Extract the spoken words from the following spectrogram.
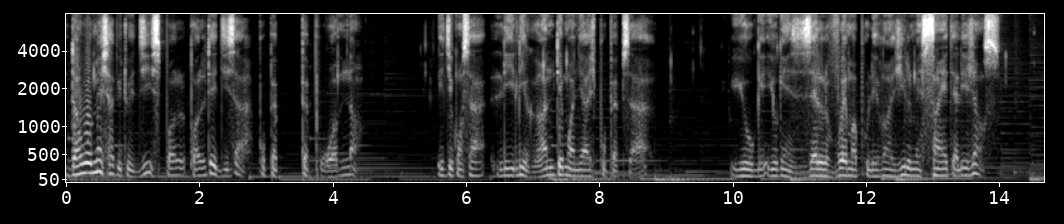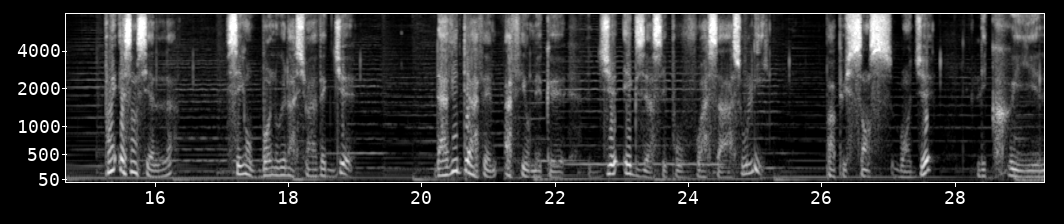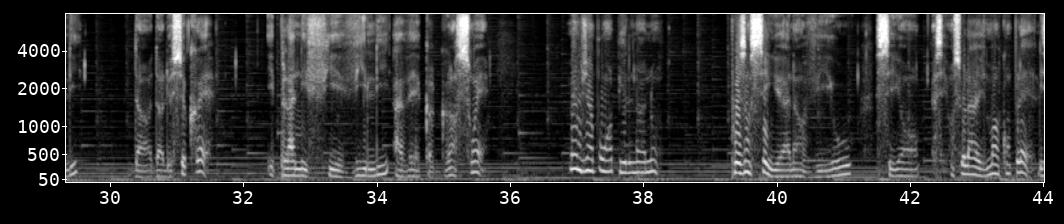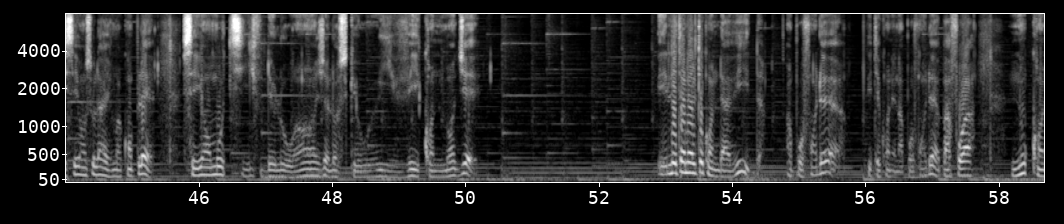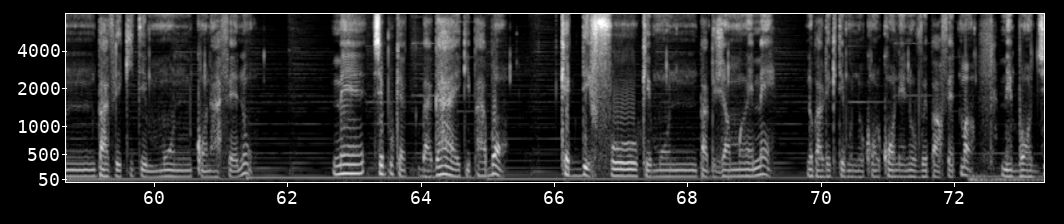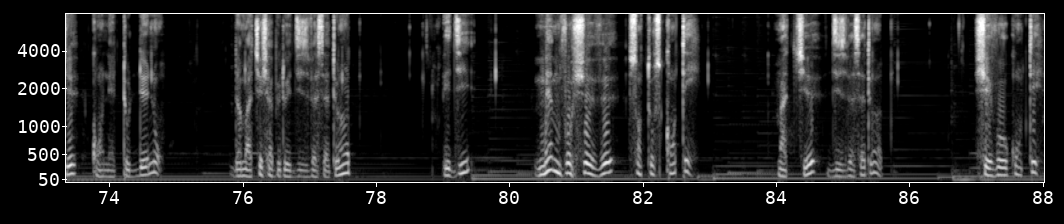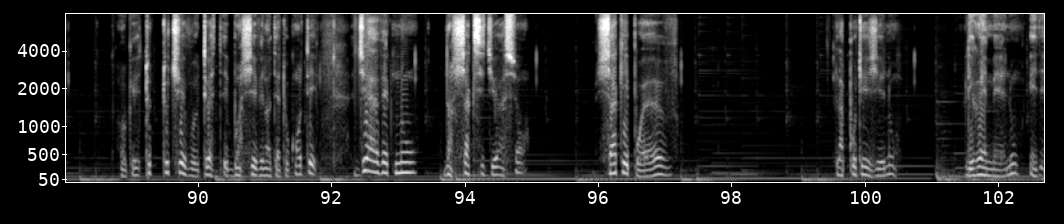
dans Romains chapitre 10, Paul, Paul te dit ça pour peuple peuple non? Il dit comme ça, il rend témoignage pour peuple ça. Il y a un zèle vraiment pour l'évangile, mais sans intelligence. Point essentiel là, c'est une bonne relation avec Dieu. David a affirmé que Dieu exerce pour voir ça sous lui. Par puissance, bon Dieu, il lui dans, le secret. Il planifié vie avec grand soin. Même Jean pour un pile dans nous. Présent Seigneur dans la vie, c'est un, soulagement complet. C'est un soulagement complet. Motif de louange lorsque vous arrivez contre mon Dieu. Et l'Éternel te contre David en profondeur. Il te connaît en profondeur. Parfois, nous ne pas quitter le monde qu'on a fait nous. Mais c'est pour quelques bagailles qui pas bon. Quelques défauts que mon pas jamais aimé. Nous pas quitter mon nous connaît nous vrai parfaitement. Mais bon Dieu connaît tout de nous. Dans Matthieu chapitre 10 verset 30, il dit même vos cheveux sont tous comptés. Matthieu 10 verset 30. Cheveux comptés. Ok, tout, tout cheveux, tout bon cheveux dans tête au compté. Dieu avec nous dans chaque situation, chaque épreuve, la protéger nous, les remet nous, et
